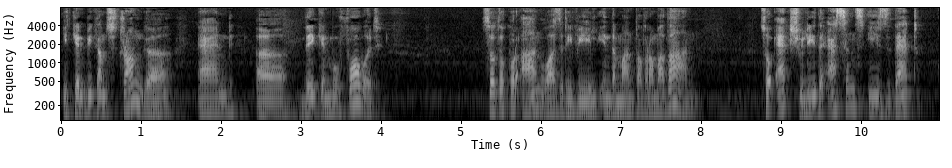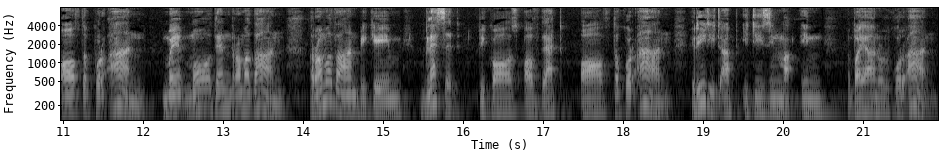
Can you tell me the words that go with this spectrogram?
it can become stronger and uh, they can move forward. So the Quran was revealed in the month of Ramadan. So actually, the essence is that of the Quran more than Ramadan. Ramadan became blessed because of that of the Quran. Read it up, it is in, in Bayanul Quran.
